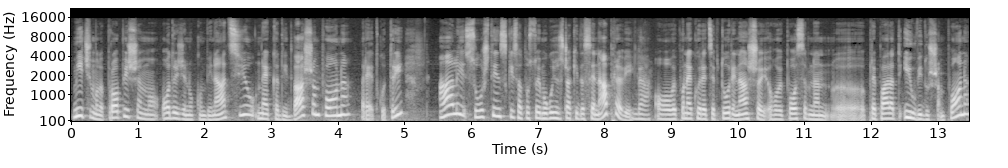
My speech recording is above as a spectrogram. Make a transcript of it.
mi ćemo da propišemo određenu kombinaciju, nekad i dva šampona, redko tri, ali suštinski sad postoji mogućnost čak i da se napravi da. ovaj, po nekoj recepturi našoj ovaj, poseban uh, preparat i u vidu šampona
